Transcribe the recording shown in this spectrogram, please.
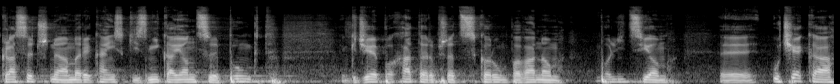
klasyczny, amerykański, Znikający punkt, gdzie bohater przed skorumpowaną policją ucieka,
